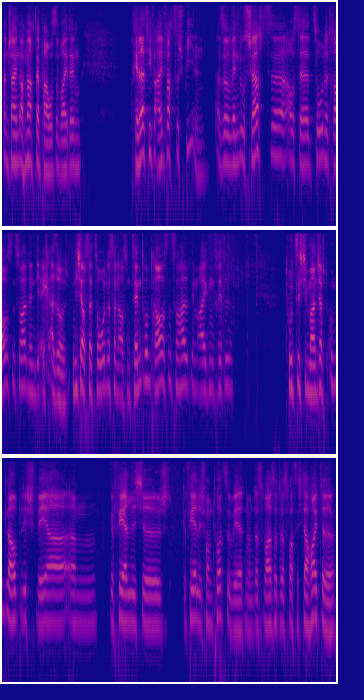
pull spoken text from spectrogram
anscheinend auch nach der Pause weiterhin relativ einfach zu spielen. Also wenn du es schaffst, äh, aus der Zone draußen zu halten, in die Ecke, also nicht aus der Zone, sondern aus dem Zentrum draußen zu halten im eigenen Drittel, tut sich die Mannschaft unglaublich schwer, ähm, gefährlich, äh, gefährlich vom Tor zu werden. Und das war so das, was ich da heute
